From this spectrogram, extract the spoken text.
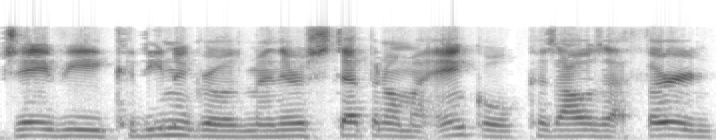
JV Kadena girls, man, they were stepping on my ankle because I was at third,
